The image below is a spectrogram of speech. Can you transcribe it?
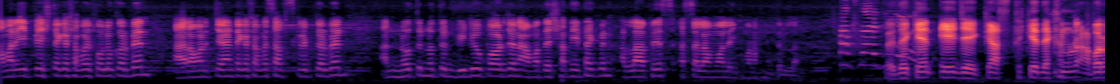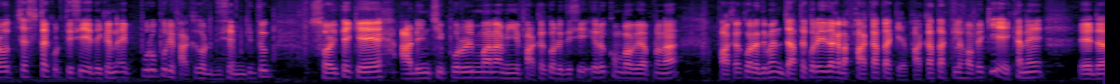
আমার এই পেজটাকে সবাই ফলো করবেন, আর আমার চ্যানেলটাকে সবাই সাবস্ক্রাইব করবেন। আর নতুন নতুন ভিডিও পাওয়ার জন্য আমাদের সাথেই থাকবেন। আল্লাহ হাফেজ, আসসালামু আলাইকুম রহমতুল্লাহ। দেখেন, এই যে কাছ থেকে দেখানোর আবারও চেষ্টা করতেছি। এই দেখেন, এক পুরোপুরি ফাঁকা করে দিছি আমি। কিন্তু ছয় থেকে আট ইঞ্চি পরিমাণ আমি ফাঁকা করে দিছি। এরকমভাবে আপনারা ফাঁকা করে দেবেন, যাতে করে এই জায়গাটা ফাঁকা থাকে। ফাঁকা থাকলে হবে কি, এখানে এটা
